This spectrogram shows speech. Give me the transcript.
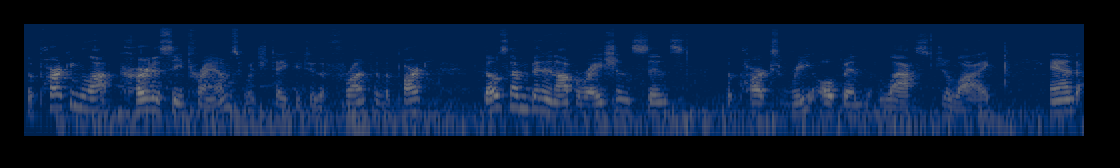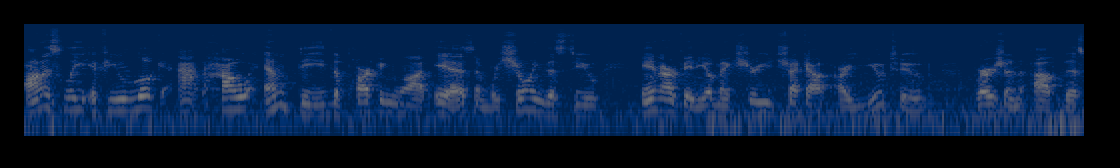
The parking lot courtesy trams, which take you to the front of the park, those haven't been in operation since the parks reopened last July. And honestly, if you look at how empty the parking lot is, and we're showing this to you in our video, make sure you check out our YouTube version of this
